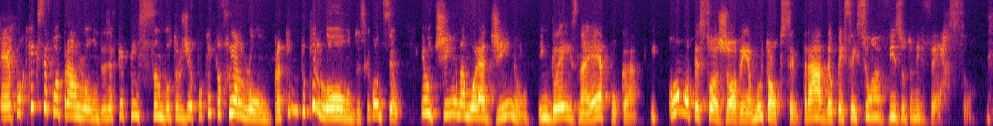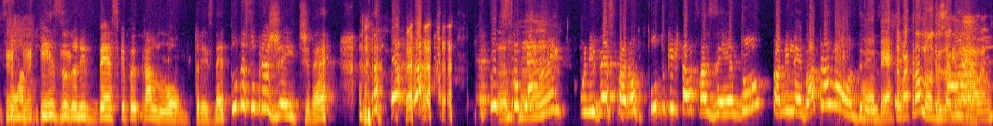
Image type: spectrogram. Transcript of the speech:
É, por que, que você foi para Londres? Eu fiquei pensando outro dia, por que, que eu fui a Londres? Para que, do que Londres? O que aconteceu? Eu tinha um namoradinho inglês na época, e como a pessoa jovem é muito autocentrada, eu pensei, isso é um aviso do universo. Isso é um aviso do universo que foi para Londres, né? Tudo é sobre a gente, né? é tudo uhum. sobre. O universo parou tudo que ele estava fazendo para me levar para Londres. Roberta vai para Londres é um agora. Sinal, é um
